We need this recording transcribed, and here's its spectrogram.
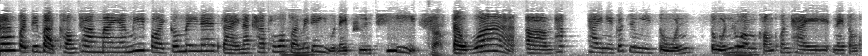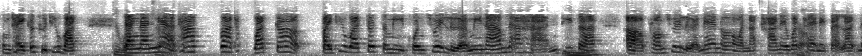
ทางปฏิบัติของทางไมอามี่ปอยก็ไม่แน่ใจนะคะ เพราะว่าอืมปอยไม่ได้อยู่ในพื้นที่ครับแต่ว่าอ่าทางไทยเนี่ยก็จะมีศูนย์ ศูนย์อืมรวมของคนไทยในสังคมไทยก็คือที่วัดที่วัดดังนั้นเนี่ยใช่ถ้าว่าถ้าวัดก็ไปที่วัดก็จะมีคนช่วยเหลือมีน้ำและอาหารที่จะอืมอ่าพร้อมช่วยเหลือแน่นอนนะคะ ในวัดครับไทยในแต่ละใน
